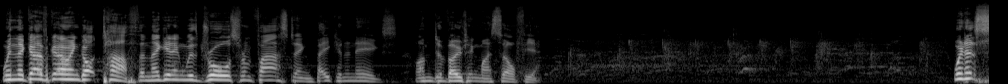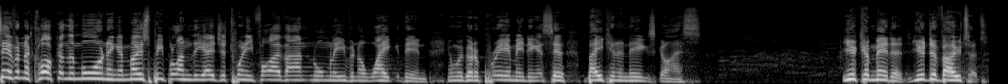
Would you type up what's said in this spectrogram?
When the going got tough and they're getting withdrawals from fasting, bacon and eggs, I'm devoting myself here. When it's seven o'clock in the morning and most people under the age of 25 aren't normally even awake then, and we've got a prayer meeting at seven, bacon and eggs, guys. You're committed, you're devoted.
